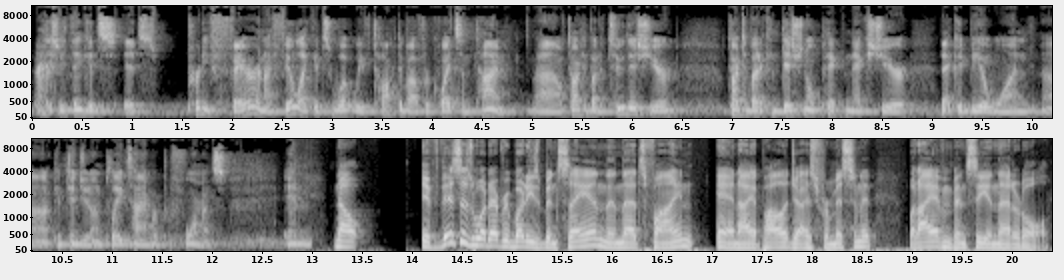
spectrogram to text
I actually think it's it's pretty fair, and I feel like it's what we've talked about for quite some time. Uh, we talked about a two this year We talked about a conditional pick next year that could be a one uh, contingent on playtime or performance. And now, if this is what everybody's been saying, then that's fine. And I apologize for missing it, but I haven't been seeing that at all.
